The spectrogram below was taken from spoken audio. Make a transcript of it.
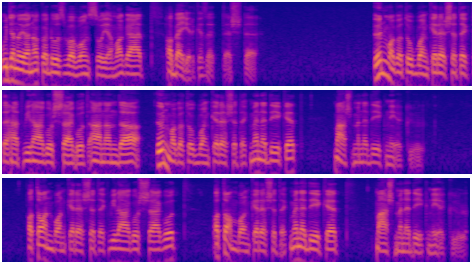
ugyanolyan akadozva vonszolja magát a beérkezett teste. Önmagatokban keresetek tehát világosságot, Ánanda, önmagatokban keresetek menedéket, más menedék nélkül. A tanban keressetek világosságot, a tanban keressetek menedéket, más menedék nélkül.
